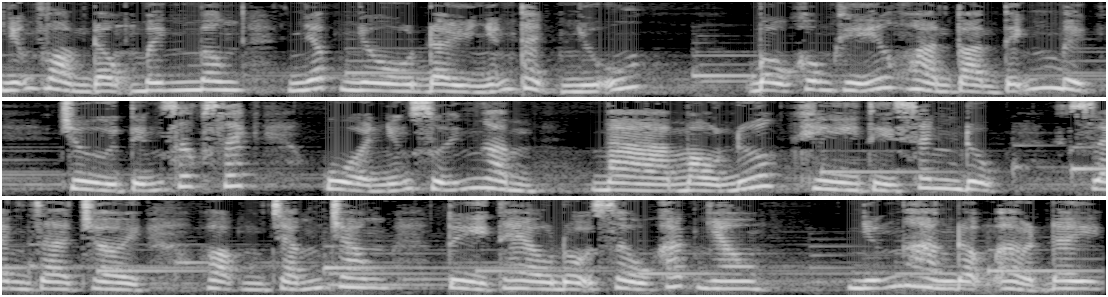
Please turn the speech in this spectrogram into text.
những vòm động mênh mông nhấp nhô đầy những thạch nhũ. Bầu không khí hoàn toàn tĩnh mịch, trừ tiếng sóc sách của những suối ngầm mà màu nước khi thì xanh đục, xanh ra trời hoặc trắng trong tùy theo độ sâu khác nhau. Những hang động ở đây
